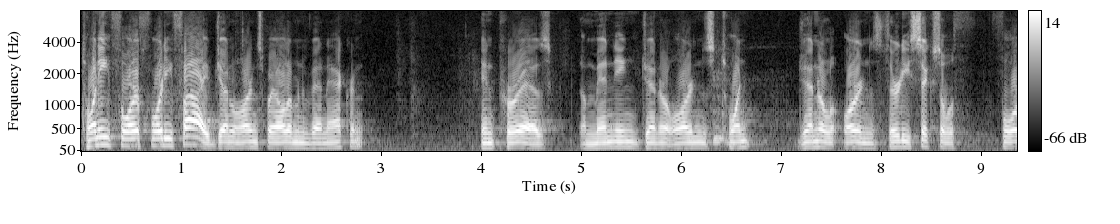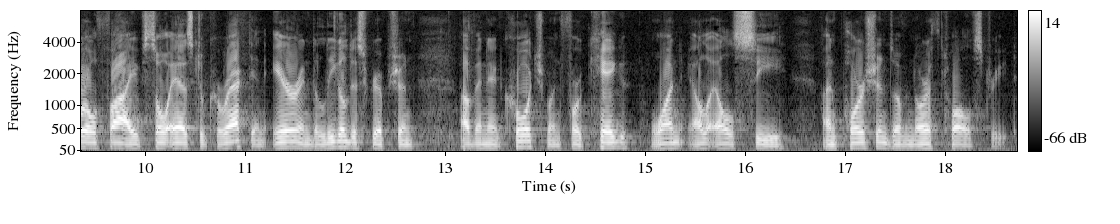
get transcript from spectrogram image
2445, General Ordinance by Alderman Van Akkeren and Perez, amending General Ordinance 20, General Ordinance 360405 so as to correct an error in the legal description of an encroachment for KEG 1 LLC on portions of North 12th Street.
